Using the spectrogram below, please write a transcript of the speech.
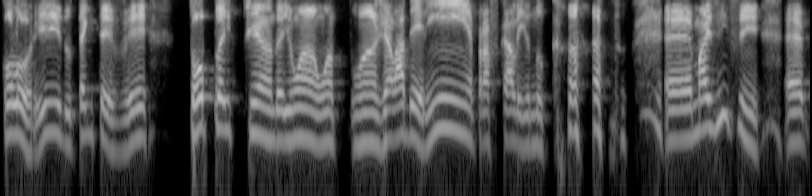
colorido, tem TV. Tô pleiteando aí uma, uma, uma geladeirinha para ficar ali no canto. É, mas, enfim, é,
